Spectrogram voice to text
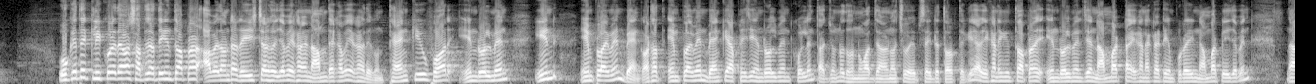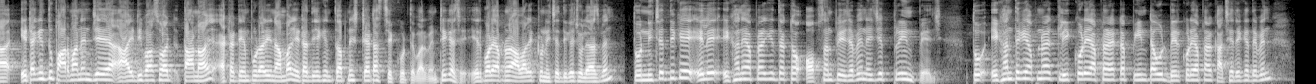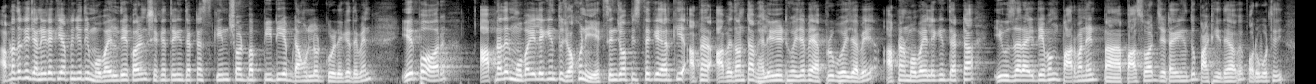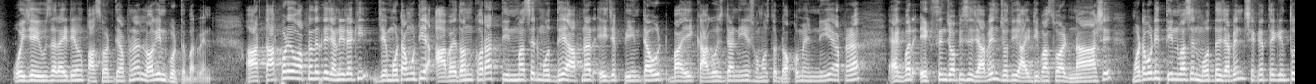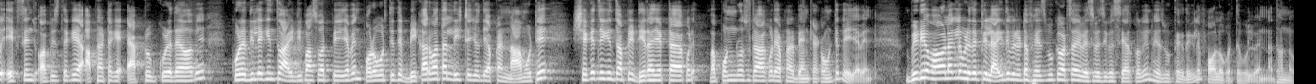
ওকেতে ক্লিক করে দেওয়ার সাথে সাথে কিন্তু আপনার আবেদনটা রেজিস্টার হয়ে যাবে। এখানে নাম দেখাবে। এখানে দেখুন thank you for enrollment in employment bank অর্থাৎ এমপ্লয়মেন্ট ব্যাংকে আপনি যে এনরোলমেন্ট করলেন, তার জন্য ধন্যবাদ জানানো হচ্ছে ওয়েবসাইটের তরফ থেকে। আর এখানে কিন্তু আপনার এনরোলমেন্ট যে নাম্বারটা, এখানে একটা টেম্পোরারি নাম্বার পেয়ে যাবেন। এটা কিন্তু পারমানেন্ট যে আইডি পাসওয়ার্ড তা নয়, একটা টেম্পোরারি নাম্বার এটা দিয়ে কিন্তু আপনি স্ট্যাটাস চেক করতে পারবেন, ঠিক আছে? এরপরে আপনারা আবার একটু নিচের দিকে চলে আসবেন। তো নিচের দিকে এলে এখানে আপনারা কিন্তু একটা অপশান পেয়ে যাবেন, এই যে প্রিন্ট পেজ তো এখান থেকে আপনারা ক্লিক করে আপনার একটা প্রিন্ট আউট বের করে আপনার কাছে রেখে দেবেন। আপনাদেরকে জানিয়ে রাখি, আপনি যদি মোবাইল দিয়ে করেন, সেক্ষেত্রে কিন্তু একটা স্ক্রিনশট বা পিডিএফ ডাউনলোড করে রেখে দেবেন। এরপর আপনাদের মোবাইলে কিন্তু যখনই এক্সচেঞ্জ অফিস থেকে আর কি আপনার আবেদনটা ভ্যালিডেট হয়ে যাবে অ্যাপ্রুভ হয়ে যাবে, আপনার মোবাইলে কিন্তু একটা ইউজার আইডি এবং পারমানেন্ট পাসওয়ার্ড যেটাকে কিন্তু পাঠিয়ে দেওয়া হবে। পরবর্তী ওই যে ইউজার আইডি এবং পাসওয়ার্ড দিয়ে আপনারা লগ করতে পারবেন। আর তারপরেও আপনাদেরকে জানিয়ে রাখি যে মোটামুটি আবেদন করার তিন মাসের মধ্যে আপনার এই যে প্রিন্ট আউট বা এই কাগজটা নিয়ে সমস্ত ডকুমেন্ট নিয়ে আপনারা একবার এক্সচেঞ্জ অফিসে যাবেন। যদি আইডি পাসওয়ার্ড না আসে, মোটামুটি তিন মাসের মধ্যে যাবেন। সেক্ষেত্রে কিন্তু এক্সচেঞ্জ অফিস থেকে আপনারটাকে অ্যাপ্রুভ করে দেওয়া হবে। করে দিলে কিন্তু আইডি পাসওয়ার্ড পেয়ে যাবেন। পরবর্তীতে বেকার ভাতার লিস্টে যদি আপনার নাম ওঠে, সেক্ষেত্রে কিন্তু আপনি দেড় হাজার টাকা করে বা পনেরোশো টাকা করে আপনার ব্যাঙ্ক অ্যাকাউন্টে পেয়ে যাবেন। ভিডিও ভালো লাগলে ভিডিওতে একটি লাইক দিয়ে ভিডিওটা ফেসবুকে হোয়াটসঅ্যাপে বেশি বেশি করে শেয়ার করবেন। ফেসবুক থেকে দেখলে ফলো করতে ভুলবেন না। ধন্যবাদ।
